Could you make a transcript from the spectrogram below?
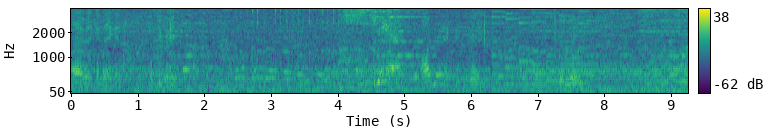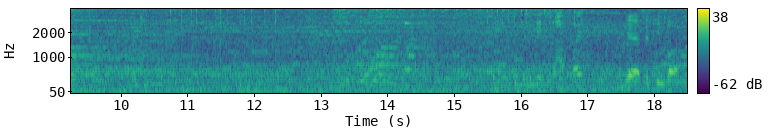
All right, bacon, bacon. Must be great. Yes, automatically. Great. Good win. Get stop fight. Yeah, 15 bucks.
